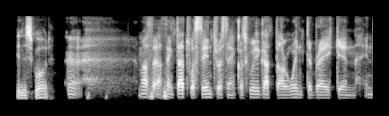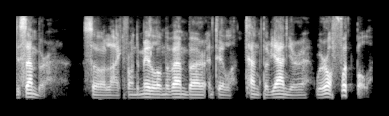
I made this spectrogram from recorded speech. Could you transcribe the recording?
in the squad. Yeah. I, th- I think that was interesting because we got our winter break in in December. So like from the middle of November until 10th of January, we're off football.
